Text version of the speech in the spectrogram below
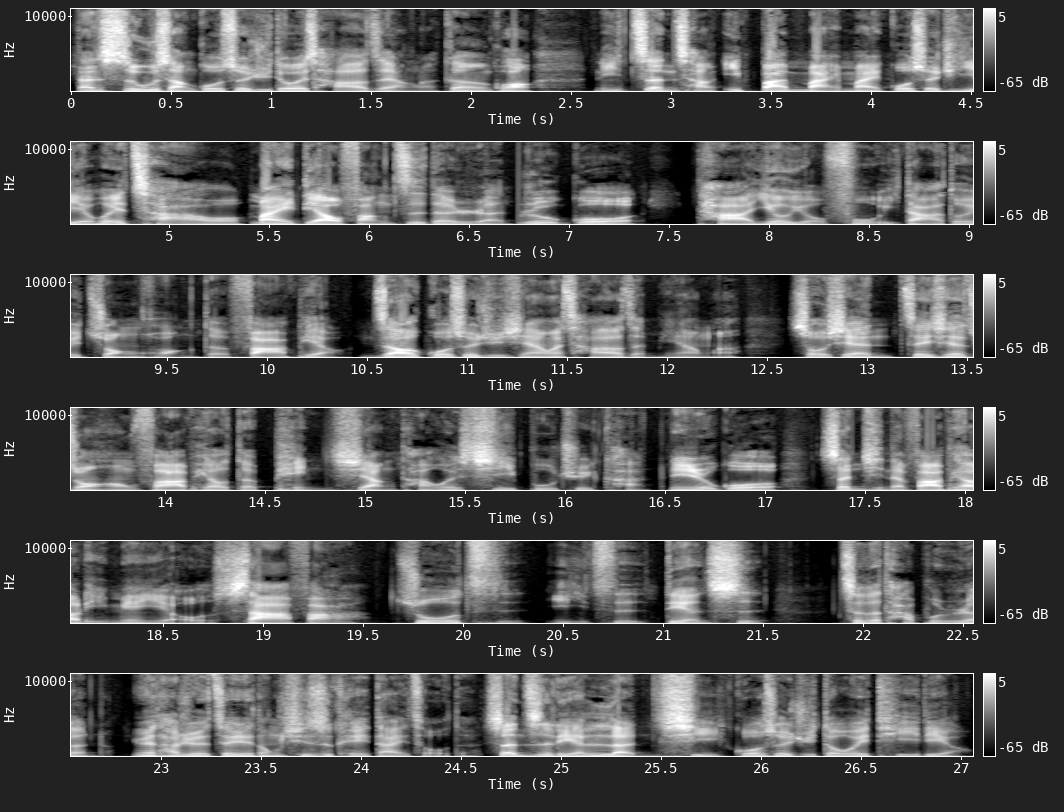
但实务上国税局都会查到这样了，更何况你正常一般买卖，国税局也会查哦。卖掉房子的人，如果他又有付一大堆装潢的发票，你知道国税局现在会查到怎么样吗？首先，这些装潢发票的品相，他会细部去看。你如果申请的发票里面有沙发、桌子、椅子、电视。这个他不认，因为他觉得这些东西是可以带走的，甚至连冷气国税局都会踢掉。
